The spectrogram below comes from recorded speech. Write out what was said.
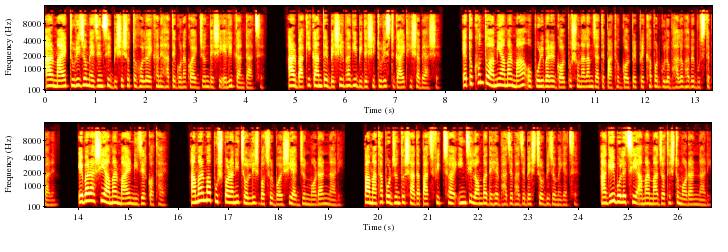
আর মায়ের ট্যুরিজম এজেন্সির বিশেষত্ব হল এখানে হাতে গোনা কয়েকজন দেশি এলিট গানটা আছে। আর বাকি কান্তের বেশিরভাগই বিদেশি ট্যুরিস্ট গাইড হিসাবে আসে। এতক্ষণ তো আমি আমার মা ও পরিবারের গল্প শোনালাম যাতে পাঠক গল্পের প্রেক্ষাপটগুলো ভালোভাবে বুঝতে পারেন। এবার আসি আমার মায়ের নিজের কথায়। আমার মা পুষ্পরানী চল্লিশ বছর বয়সী একজন মডার্ন নারী। পা মাথা পর্যন্ত সাদা পাঁচ ফিট ছয় ইঞ্চি লম্বা দেহের ভাজে ভাজে বেশ চর্বি জমে গেছে। আগেই বলেছি আমার মা যথেষ্ট মডার্ন নারী।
